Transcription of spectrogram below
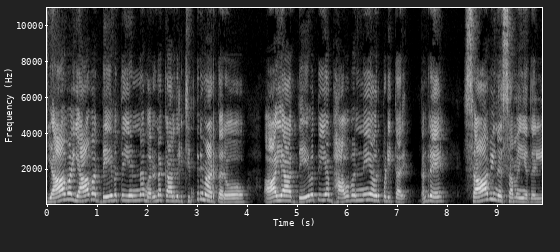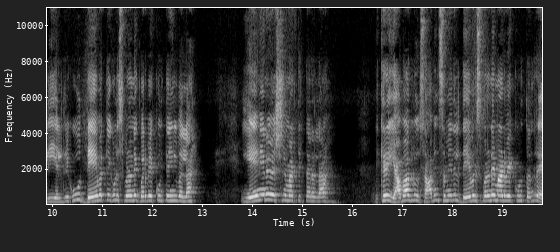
ಯಾವ ಯಾವ ದೇವತೆಯನ್ನು ಮರಣ ಕಾಲದಲ್ಲಿ ಚಿಂತನೆ ಮಾಡ್ತಾರೋ ಆಯಾ ದೇವತೆಯ ಭಾವವನ್ನೇ ಅವರು ಪಡೀತಾರೆ. ಅಂದರೆ ಸಾವಿನ ಸಮಯದಲ್ಲಿ ಎಲ್ರಿಗೂ ದೇವತೆಗಳು ಸ್ಮರಣೆಗೆ ಬರಬೇಕು ಅಂತ ಇಲ್ವಲ್ಲ ಏನೇನೋ ಯೋಚನೆ ಮಾಡ್ತಿರ್ತಾರಲ್ಲ? ಯಾಕೆಂದರೆ ಯಾವಾಗಲೂ ಸಾವಿನ ಸಮಯದಲ್ಲಿ ದೇವರ ಸ್ಮರಣೆ ಮಾಡಬೇಕು ಅಂತಂದರೆ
